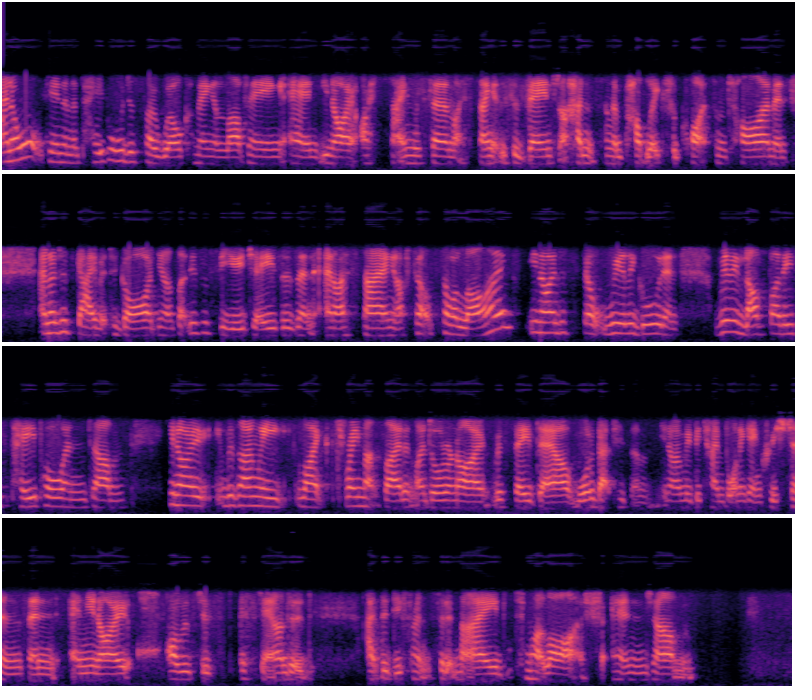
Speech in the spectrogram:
And I walked in and the people were just so welcoming and loving. And, you know, I, I sang with them. I sang at this event and I hadn't sung in public for quite some time. And and I just gave it to God. You know, I was like, this is for you, Jesus. And, and I sang and I felt so alive. You know, I just felt really good and really loved by these people. And, um, you know, it was only like three months later my daughter and I received our water baptism, you know, and we became born again Christians. And, and, you know, I was just astounded at the difference that it made to my life. And, um,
